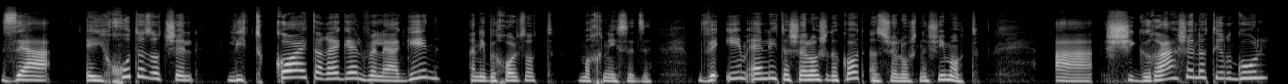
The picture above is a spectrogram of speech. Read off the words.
זה האיכות הזאת של לתקוע את הרגל ולהגיד, אני בכל זאת מכניס את זה. ואם אין לי את השלוש דקות, אז שלוש נשימות. השגרה של התרגול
